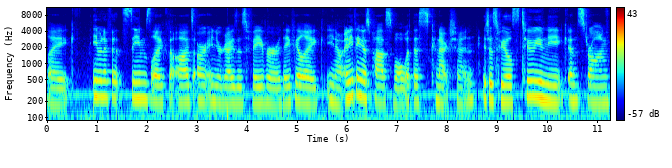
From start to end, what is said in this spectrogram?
like even if it seems like the odds aren't in your guys' favor, they feel like, you know, anything is possible with this connection. It just feels too unique and strong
